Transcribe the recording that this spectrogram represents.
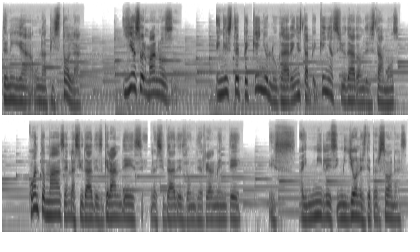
tenía una pistola. Y eso, hermanos, en este pequeño lugar, en esta pequeña ciudad donde estamos, cuanto más en las ciudades grandes, en las ciudades donde realmente es, hay miles y millones de personas.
